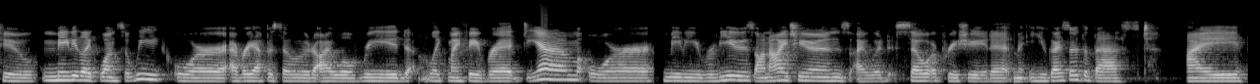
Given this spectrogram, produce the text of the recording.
to maybe like once a week or every episode I will read like my favorite DM or maybe reviews on iTunes. I would so appreciate appreciate it. You guys are the best. I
